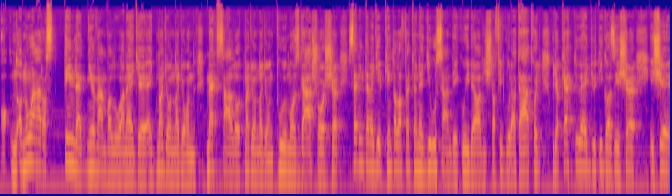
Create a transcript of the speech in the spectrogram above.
a, a Noár azt tényleg nyilvánvalóan egy, egy nagyon-nagyon megszállott, nagyon-nagyon túlmozgásos, szerintem egyébként alapvetően egy jó szándékú idealista figura, tehát hogy, hogy a kettő együtt igaz, és, és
